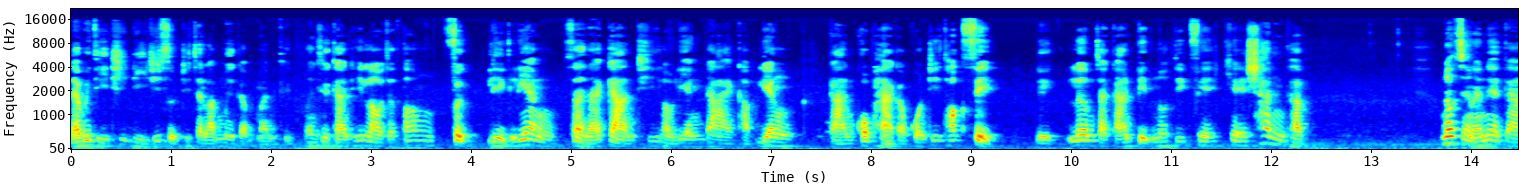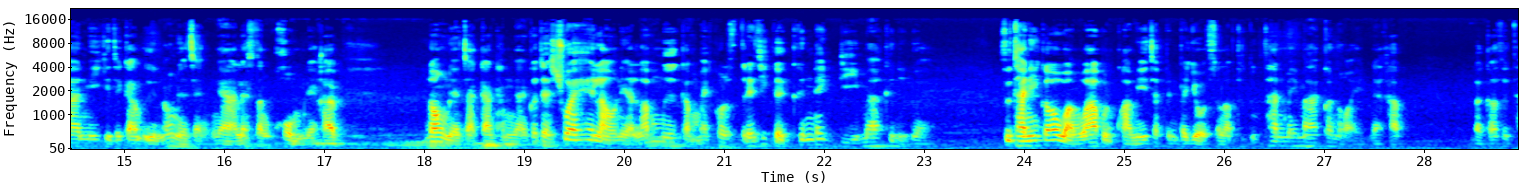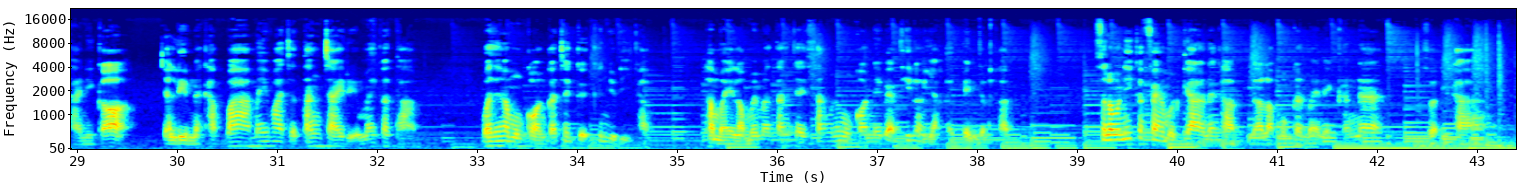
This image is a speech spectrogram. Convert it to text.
และวิธีที่ดีที่สุดที่จะรับมือกับมันคือ มันคือการที่เราจะต้องฝึกหลีกเลี่ยงสถานการณ์ที่เราเลี่ยงได้ครับเลี่ยงการคบหากับคนที่ท็อกซิกหรือเริ่มจากการปิด notification ครับ นอกจากนั้นเนี่ยการมีกิจกรรมอื่นนอกเหนือจากงานและสังคมเนี่ยครับ นอกเหนือจากการทำงานก็จะช่วยให้เราเนี่ยรับมือกับไมโครสเตรสที่เกิดขึ้นได้ดีมากขึ้นอีกด้วย สุดท้ายนี้ก็หวังว่าบทความนี้จะเป็นประโยชน์สำหรับทุกๆท่านไม่มากก็น้อยนะครับ แล้วก็สุดท้ายนี้ก็อย่าลืมนะครับว่าไม่ว่าจะตั้งใจหรือไม่ก็ตาม วัฒนธรรมองค์กรก็จะเกิดขึ้นอยู่ดีครับทำไมเราไม่มาตั้งใจสร้างวัฒนธรรมองค์กรในแบบที่เราอยากให้เป็นกันล่ะครับสำหรับวันนี้กาแฟหมดแก้วนะครับ แล้วเราพบกันใหม่ในครั้งหน้า สวัสดีครับ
